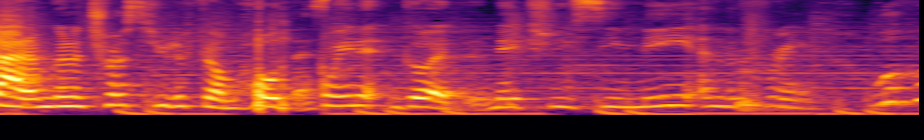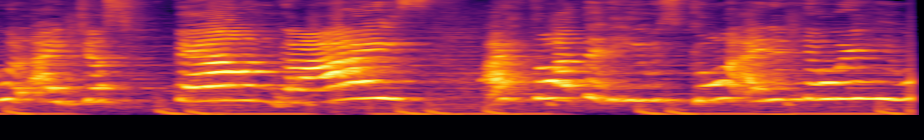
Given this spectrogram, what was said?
Dad, I'm gonna trust you to film. Hold this. Point it good. Make sure you see me and the frame. Look what I just found, guys! I thought that he was gone. I didn't know where he was.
